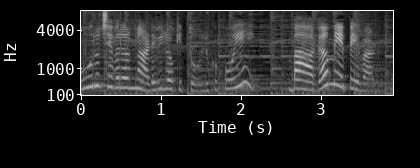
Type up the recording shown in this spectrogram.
ఊరు చివరన్న అడవిలోకి తోలుకుపోయి బాగా మేపేవాడు.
